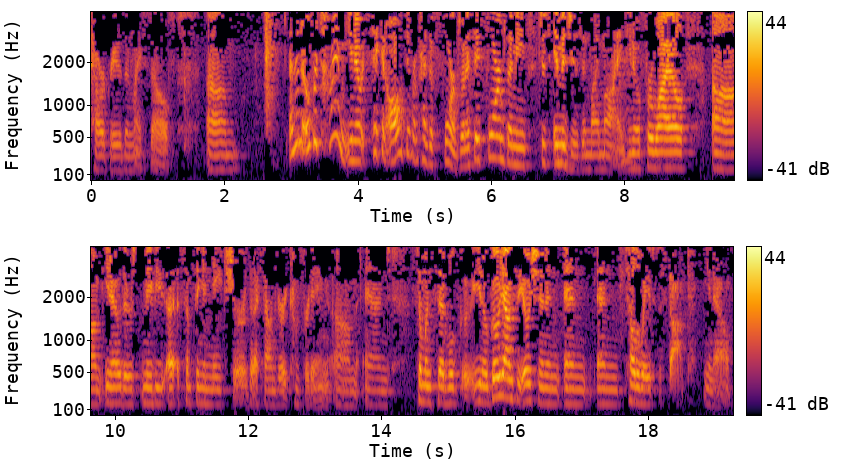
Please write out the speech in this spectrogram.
power greater than myself um, and then over time, you know, it's taken all different kinds of forms. When I say forms, I mean just images in my mind. You know, for a while, um, you know, there's maybe uh, something in nature that I found very comforting. Um, and someone said, well, you know, go down to the ocean and, and, and tell the waves to stop, you know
